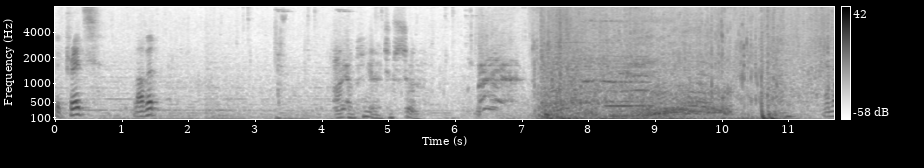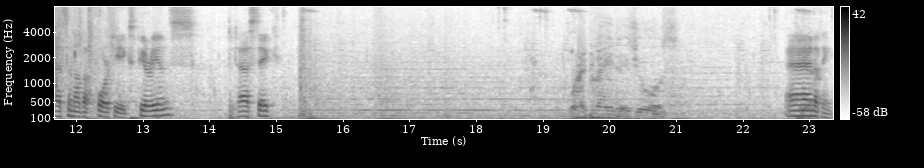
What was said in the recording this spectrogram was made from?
Good crits. Love it. I am here to serve. And that's another 40 experience. Fantastic. My blade is yours. And I think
